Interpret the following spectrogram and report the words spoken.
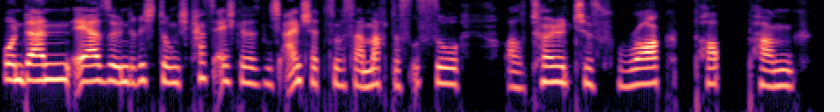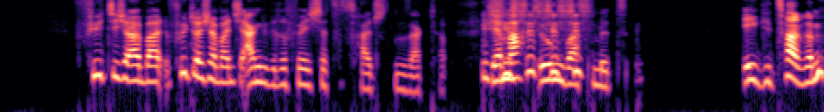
und dann eher so in Richtung, ich kann es ehrlich gesagt nicht einschätzen, was er macht. Das ist so Alternative Rock, Pop, Punk. Fühlt, sich aber, fühlt euch aber nicht angegriffen, wenn ich jetzt was Falsches gesagt habe. Der macht irgendwas mit E-Gitarren.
